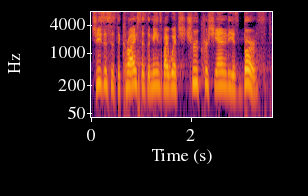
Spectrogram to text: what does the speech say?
Jesus is the Christ as the means by which true Christianity is birthed,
